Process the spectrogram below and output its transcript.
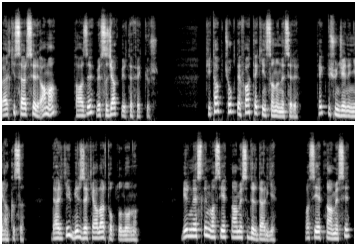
Belki serseri ama taze ve sıcak bir tefekkür. Kitap çok defa tek insanın eseri, tek düşüncenin yankısı. Dergi bir zekalar topluluğunun. Bir neslin vasiyetnamesidir dergi. Vasiyetnamesi,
